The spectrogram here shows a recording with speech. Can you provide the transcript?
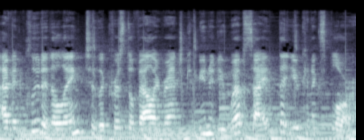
I've included a link to the Crystal Valley Ranch community website that you can explore.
